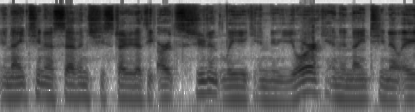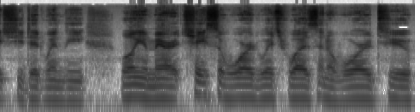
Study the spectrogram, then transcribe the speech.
In 1907, she studied at the Art Student League in New York, and in 1908, she did win the William Merritt Chase Award, which was an award to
